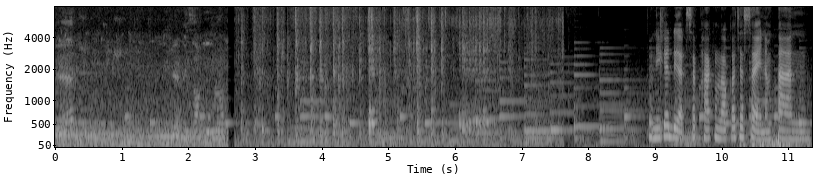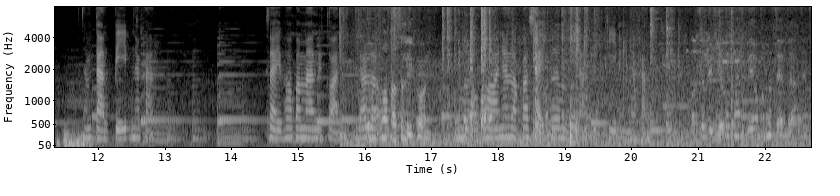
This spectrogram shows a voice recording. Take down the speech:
เดี๋ยวเดี๋ยวมีซอสปรุงรสอันนี้ก็เดือดสักพักเราก็จะใส่น้ำตาลน้ำตาลปี๊บนะคะ ใส่พอประมาณไปก่อน แล้วเดี๋ยวเราทอดปลาสลิดก่อนเดี๋ยวพอนั้นเราก็ใส่เพิ่มทีหลังอีกทีหนึ่งนะคะปลาสลิดเดี๋ยวก็แป๊บเดียวมันก็เสร็จแล้วใช่ไหม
